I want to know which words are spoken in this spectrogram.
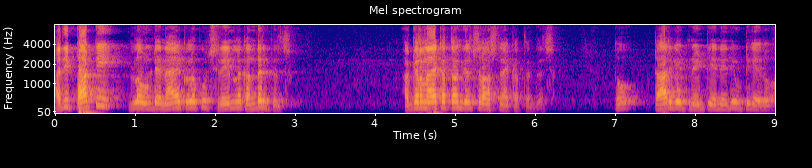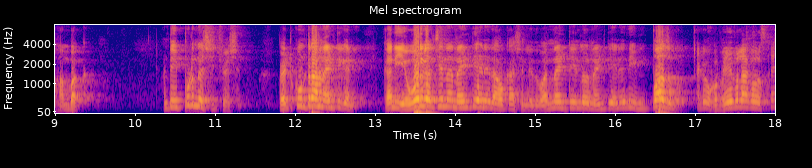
అది పార్టీలో ఉండే నాయకులకు శ్రేణులకు అందరికీ తెలుసు. అగ్ర నాయకత్వం తెలుసు రాష్ట్ర నాయకత్వం తెలుసు. తో టార్గెట్ నైంటీ అనేది ఉట్టిగా ఏదో హంబక్. అంటే ఇప్పుడున్న సిచ్యువేషన్. పెట్టుకుంటారా నైంటీ కానీ కానీ ఎవరు కలిసిన నైంటీ అనేది అవకాశం లేదు. వన్ నైన్టీన్లో నైంటీ అనేది ఇంపాసిబుల్. అంటే ఒక వేవ్ లాగా వస్తే?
